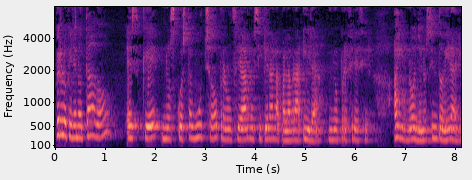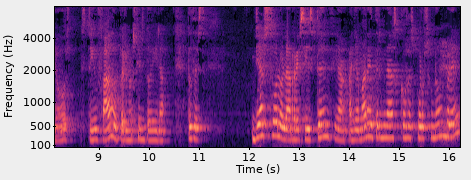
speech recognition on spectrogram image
Pero lo que yo he notado es que nos cuesta mucho pronunciar ni siquiera la palabra ira. Uno prefiere decir, ay, no, yo no siento ira, yo estoy enfado, pero no siento ira. Entonces, ya solo la resistencia a llamar a determinadas cosas por su nombre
